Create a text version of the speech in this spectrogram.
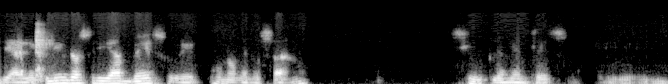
Ya, el equilibrio sería B sobre 1 menos A, ¿no? simplemente eso. Eh,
